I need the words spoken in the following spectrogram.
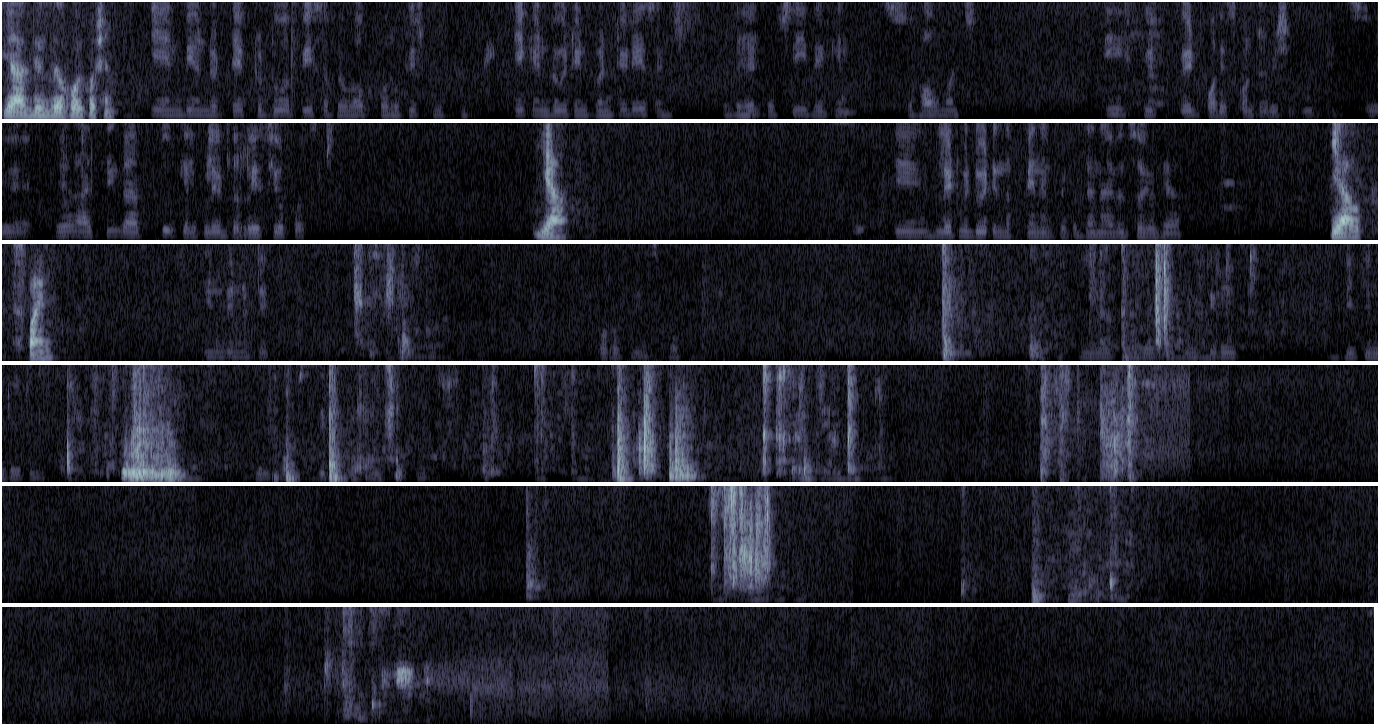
yeah this is the whole question A and B undertake to do a piece of a work for rupees 250. A can do it in 20 days, and with the help of C, they can. So, how much C paid, paid for his contribution? Okay. So, yeah, here I think I have to calculate the ratio first. yeah So, let me do it in the pen and paper, then I will show you here. yeah it's fine And for rupees 450. Yes. A can do it in 20 days. B can do it in 40 days. Help of C mechanism. Days.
